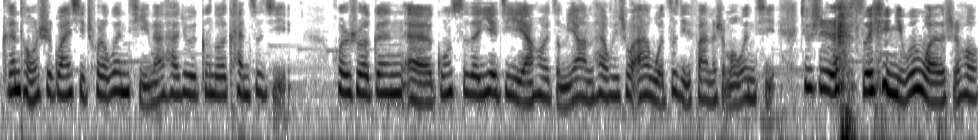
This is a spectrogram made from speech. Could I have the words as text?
跟同事关系出了问题，那他就会更多的看自己。或者说跟呃公司的业绩然后怎么样，他也会说哎我自己犯了什么问题，就是 所以你问我的时候，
